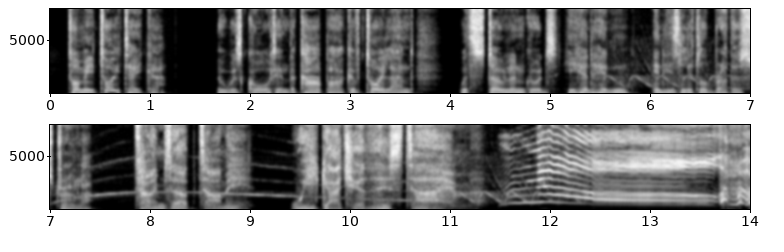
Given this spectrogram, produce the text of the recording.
Tommy Toytaker, who was caught in the car park of Toyland with stolen goods he had hidden in his little brother's stroller. Time's up, Tommy. We got you this time. No!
